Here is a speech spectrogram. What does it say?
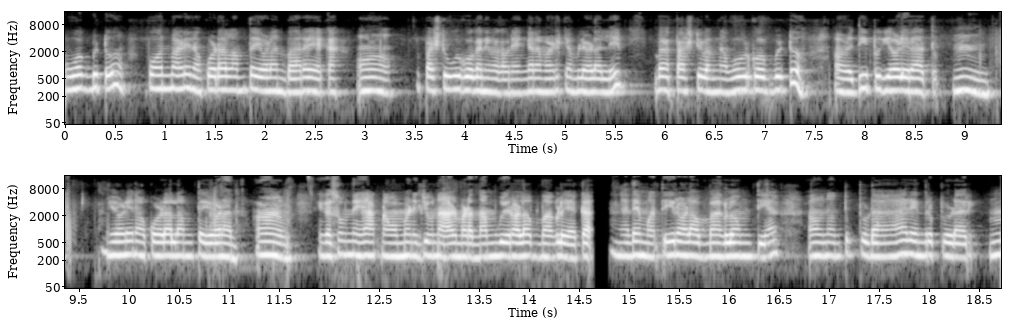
ಹೋಗ್ಬಿಟ್ಟು ಫೋನ್ ಮಾಡಿ ನಾವು ಕೊಡಲ್ಲ ಅಂತ ಹೇಳೋಣ ಬಾರ ಯಾಕ? ಹ್ಞೂ ಫಸ್ಟ್ ಊರಿಗೆ ಹೋಗೋಣ ಇವಾಗ ಅವ್ನು ಹೆಂಗಾರ ಮಾಡಿ ಹೇಳಲ್ಲಿ ಬಾ ಫಸ್ಟ್ ಇವಾಗ ನಾವು ಊರಿಗೆ ಹೋಗ್ಬಿಟ್ಟು ಅವಳು ದೀಪಿಗೆ ಹೇಳಿರಾತು. ಹ್ಞೂ ಹೇಳಿ ನಾವು ಕೊಡಲ್ಲ ಅಂತ ಹೇಳೋಣ ಹಾಂ ಈಗ ಸುಮ್ಮನೆ ಯಾಕೆ ನಮ್ಮ ಅಮ್ಮನ ಜೀವನ ಹಾಳು ಮಾಡೋದು? ನಮಗೂ ಇರೋಲ್ಲ ಮಗಳು ಯಾಕೆ? ಅದೇ ಮತ್ತೆ ಇರೋಳ ಹಬ್ಬಗಳು ಅಂತೀಯ? ಅವನಂತೂ ಪುಡಾರಿ ಅಂದ್ರೆ ಪುಡಾರಿ. ಹ್ಞೂ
